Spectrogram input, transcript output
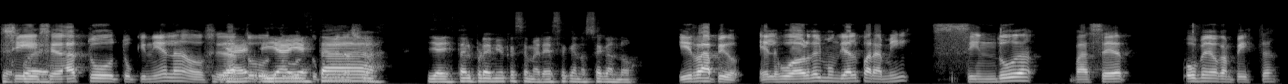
Si puede. se da tu, tu quiniela o se Y da ahí, tu, y ahí tu, tu combinación. está, y ahí está el premio que se merece que no se ganó. Y rápido, el jugador del mundial para mí, sin duda, va a ser un mediocampista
